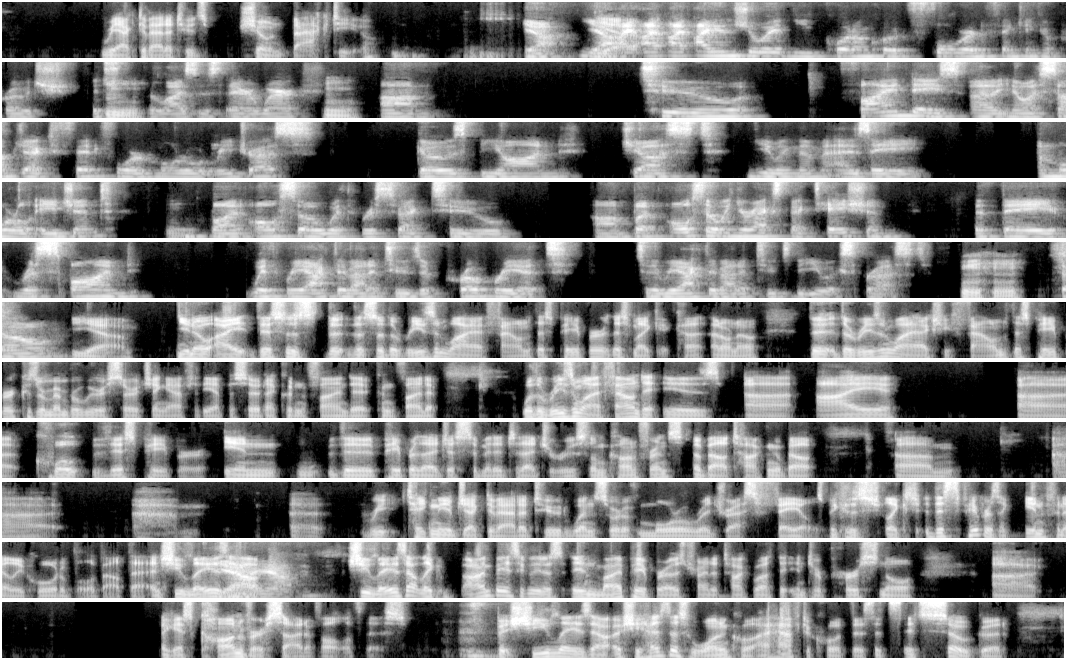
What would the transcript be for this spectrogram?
reactive attitudes shown back to you yeah, yeah. yeah. I, I I enjoy the quote unquote forward thinking approach that she mm. utilizes there, where mm. um, to find a uh, you know a subject fit for moral redress goes beyond just viewing them as a a moral agent, mm. but also with respect to, um, but also in your expectation that they respond with reactive attitudes appropriate to the reactive attitudes that you expressed. Mm-hmm. So yeah, you know, I this is the, the so the reason why I found this paper. This might get cut. I don't know. the The reason why I actually found this paper because remember we were searching after the episode and I couldn't find it. Couldn't find it. Well, the reason why I found it is uh, I uh, quote this paper in the paper that I just submitted to that Jerusalem conference about talking about um, uh, um, uh, re- taking the objective attitude when sort of moral redress fails. Because like this paper is like infinitely quotable about that. And she lays yeah, out yeah. she lays out like i'm basically just in my paper i was trying to talk about the interpersonal uh i guess converse side of all of this. But she lays out she has this one quote i have to quote this it's it's so good.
